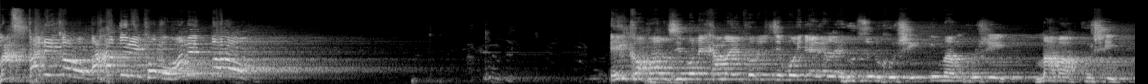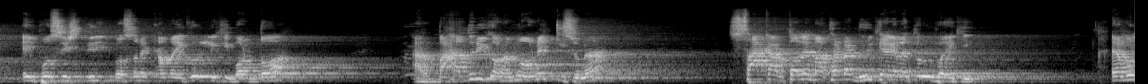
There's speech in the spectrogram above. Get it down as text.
মাস্তানি করো, বাহাদুরি করো, অনেক বড় এই কপাল জীবনে কামাই করলে যে মইরা গেলে হুজুর খুশি, ইমাম খুশি মা বাপ খুশি। এই পঁচিশ তিরিশ বছরে কামাই করলে কি বরদোয়া আর বাহাদুরি কর, আমি অনেক কিছু না। চাকার তলে মাথাটা ঢুকে গেলে তোর উপায় কি? এমন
